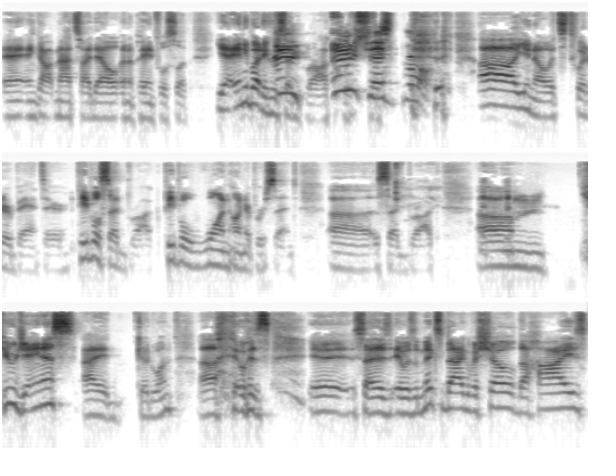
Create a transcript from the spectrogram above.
and, and got Matt Sydal in a painful slip. Yeah, anybody who, Who- said Brock, who was just- said Brock? uh, you know, it's Twitter banter. People said Brock. People 100% uh, said Brock. Um, Hugh anus, I good one. Uh, it was it says it was a mixed bag of a show. The highs,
